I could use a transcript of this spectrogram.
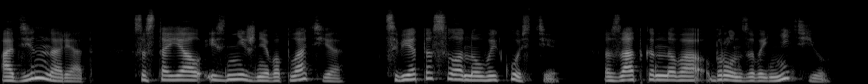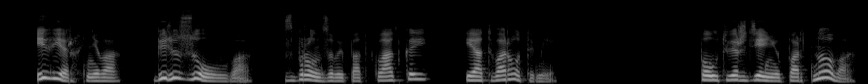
Один наряд состоял из нижнего платья цвета слоновой кости, затканного бронзовой нитью, и верхнего, бирюзового, с бронзовой подкладкой и отворотами. По утверждению портного,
